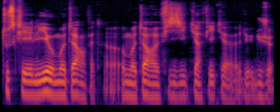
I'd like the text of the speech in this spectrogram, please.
tout ce qui est lié au moteur en fait, au moteur physique, graphique du, jeu.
